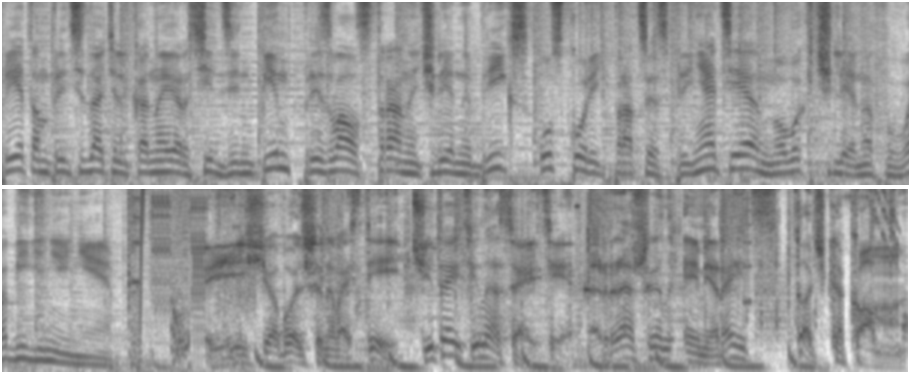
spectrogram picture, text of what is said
При этом председатель КНР Си Цзиньпин призвал страны-члены БРИКС ускорить процесс принятия новых членов в объединение. Еще больше новостей читайте на сайте RussianEmirates.com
